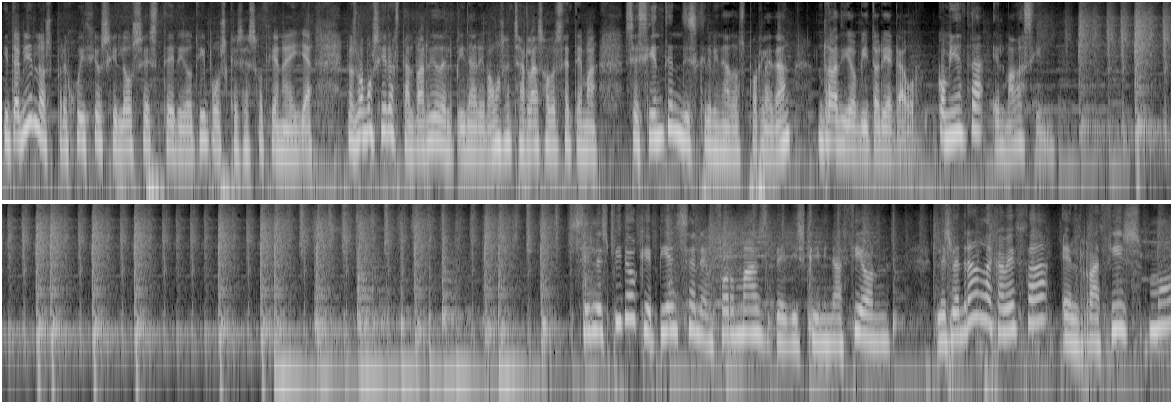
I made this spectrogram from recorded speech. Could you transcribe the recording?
y también los prejuicios y los estereotipos que se asocian a ella. Nos vamos a ir hasta el barrio del Pilar y vamos a charlar sobre este tema. ¿Se sienten discriminados por la edad? Radio Vitoria Gaur. Comienza el magazine. Si les pido que piensen en formas de discriminación, les vendrán a la cabeza el racismo,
